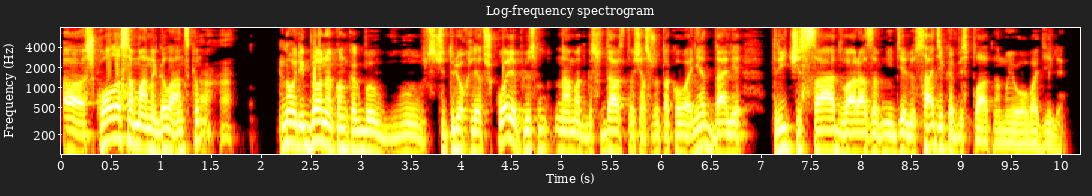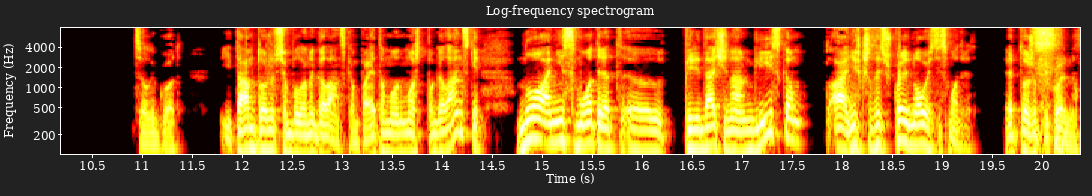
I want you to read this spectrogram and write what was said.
А, школа сама на голландском. Ага. Но ребенок, он как бы с четырех лет в школе, плюс нам от государства сейчас уже такого нет, дали три часа два раза в неделю садика бесплатно мы его водили целый год. И там тоже все было на голландском, поэтому он может по-голландски. Но они смотрят э, передачи на английском. А, они, кстати, в школе новости смотрят. Это тоже прикольно.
